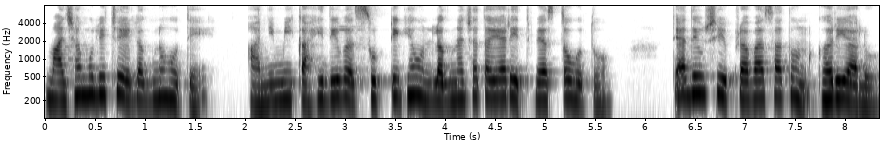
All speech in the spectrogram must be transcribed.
माझ्या मुलीचे लग्न होते आणि मी काही दिवस सुट्टी घेऊन लग्नाच्या तयारीत व्यस्त होतो. त्या दिवशी प्रवासातून घरी आलो,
